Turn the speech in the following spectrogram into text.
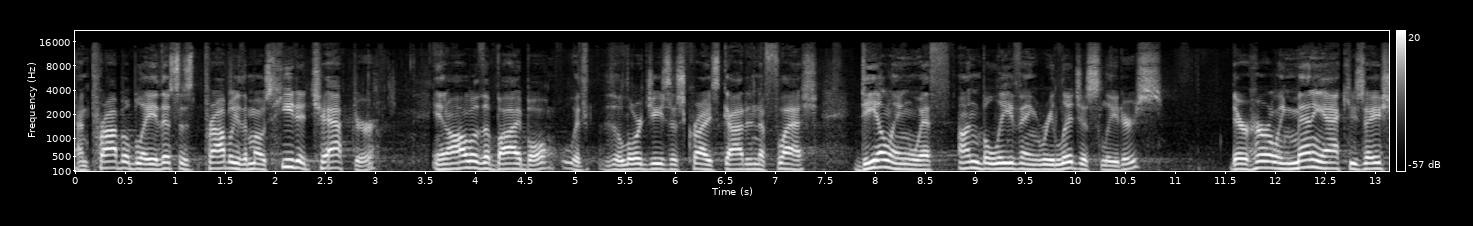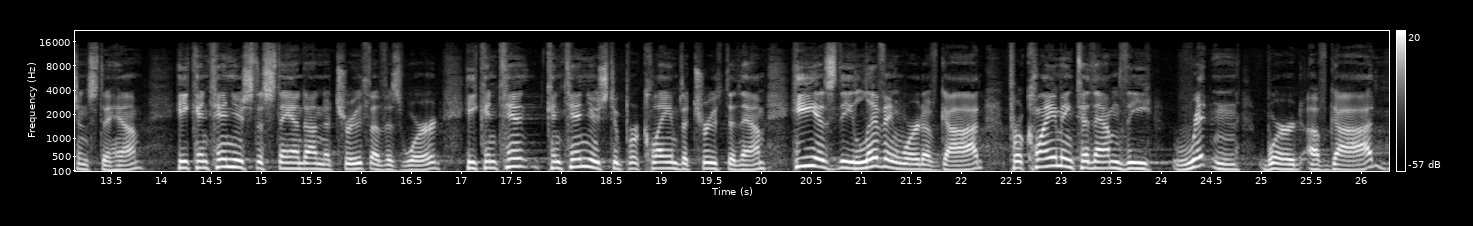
and probably this is probably the most heated chapter in all of the Bible with the Lord Jesus Christ, God in the flesh, dealing with unbelieving religious leaders. They're hurling many accusations to him. He continues to stand on the truth of his word. He content, continues to proclaim the truth to them. He is the living word of God, proclaiming to them the written word of God.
